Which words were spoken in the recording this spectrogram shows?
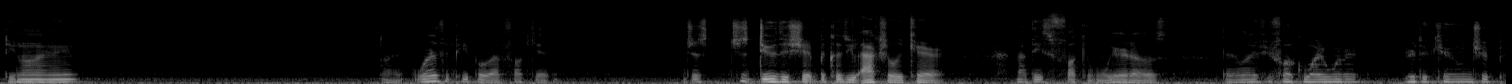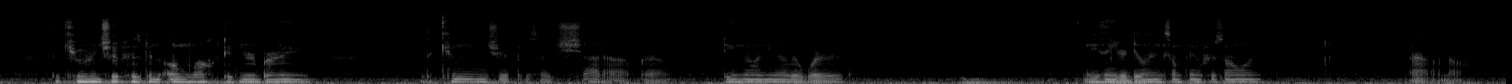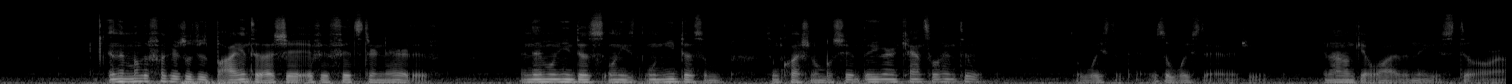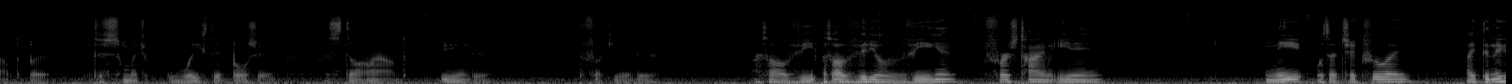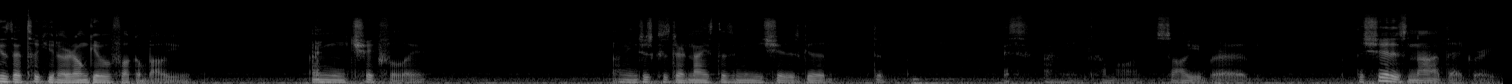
Do you know what I mean? Like, where are the people that fucking just just do this shit because you actually care? Not these fucking weirdos. They're like, if you fuck white women, you're the coon chip. The coon chip has been unlocked in your brain. The coon trip is like, shut up, bro. Do you know any other word? You think you're doing something for someone? I don't know. And then motherfuckers will just buy into that shit if it fits their narrative. And then when he does when he's when he does some some questionable shit, then you're gonna cancel him too. It's a waste of it's a waste of energy. And I don't get why the nigga is still around, but there's so much wasted bullshit that's still around. What you gonna do? What the fuck you gonna do? I saw a v I saw a video of a vegan first time eating meat was at Chick Fil A. Like the niggas that took you there don't give a fuck about you. I mean Chick Fil A. I mean just because they're nice doesn't mean the shit is good. The, it's I mean come on soggy bread. The shit is not that great.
